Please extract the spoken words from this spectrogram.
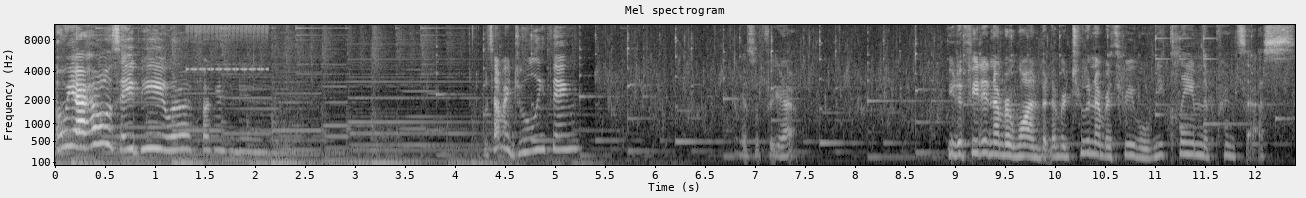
Oh yeah, how is AP? What do I fucking do? Is that my Julie thing? I guess we'll figure it out. You defeated number one, but number two and number three will reclaim the princess.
